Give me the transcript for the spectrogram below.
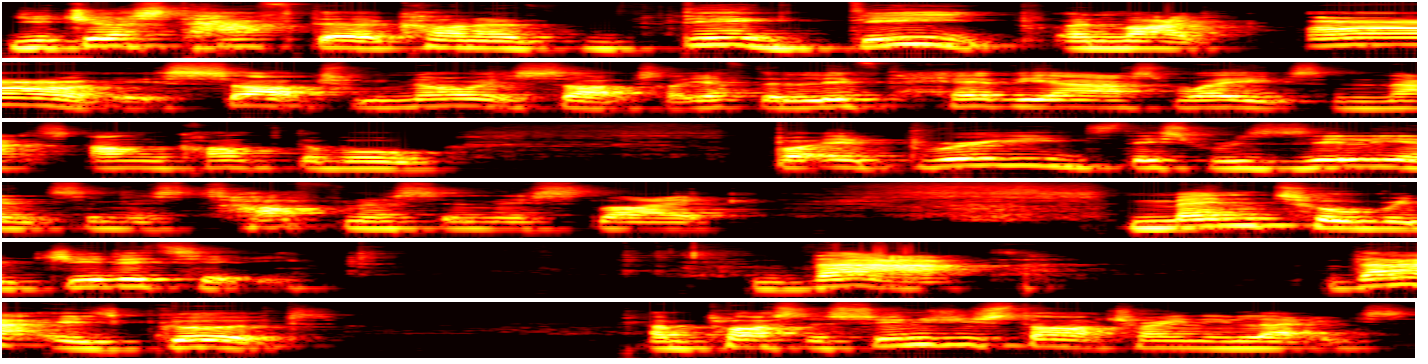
you just have to kind of dig deep and like, oh, it sucks. We know it sucks. Like you have to lift heavy ass weights and that's uncomfortable. But it breeds this resilience and this toughness and this like mental rigidity. That that is good. And plus, as soon as you start training legs,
